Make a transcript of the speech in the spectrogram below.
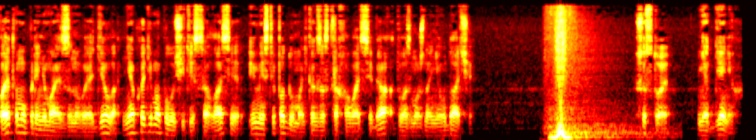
Поэтому, принимаясь за новое дело, необходимо получить их согласие и вместе подумать, как застраховать себя от возможной неудачи. Шестое. Нет денег.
